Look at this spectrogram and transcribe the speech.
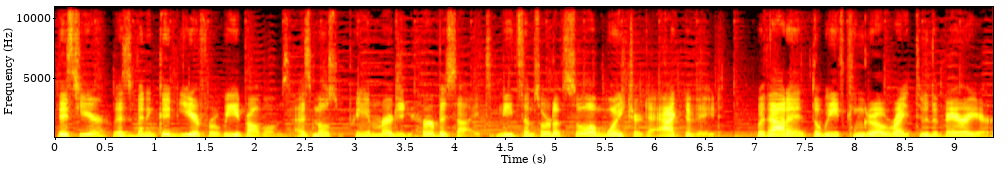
This year has been a good year for weed problems, as most pre emergent herbicides need some sort of soil moisture to activate. Without it, the weeds can grow right through the barrier,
